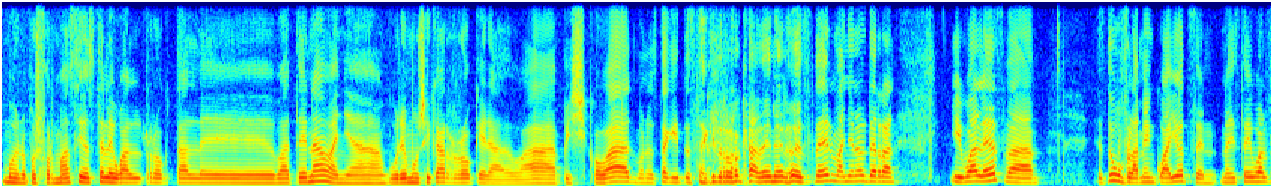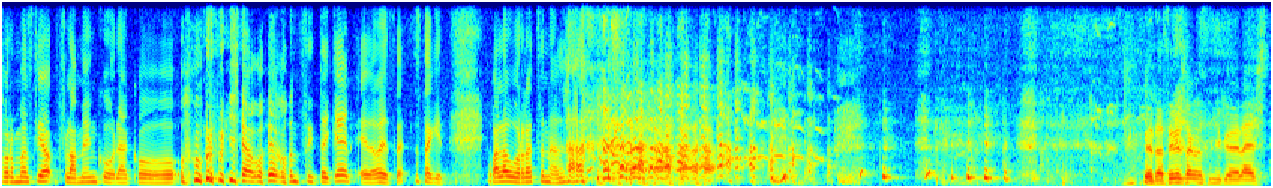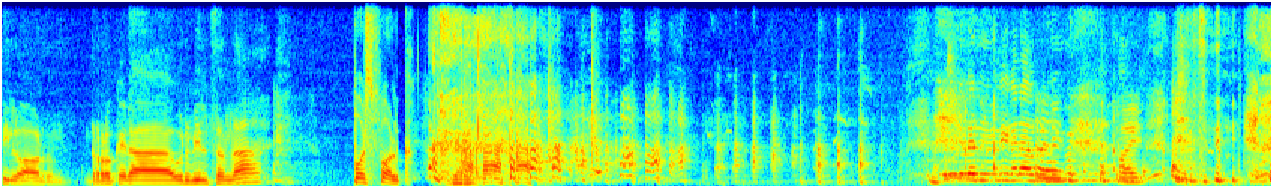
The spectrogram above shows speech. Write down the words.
Bueno, pues formazio ez dela igual rock talde batena, baina gure musika rockera doa. Pixko bat, bueno, ez dakit, ez dakit rocka den edo ez den, baina nauterran, igual ez, ba, ez dugu flamenkoa jotzen, nahiz igual formazioa flamenko orako urbilago egon ziteken, edo ez, eh? ez dakit, igual hau borratzen alda. Eta zin esango ziniko dela estiloa orduan, rockera hurbiltzen da, post-folk. Ez que lehen ibili gara horren inguruan. Bai.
